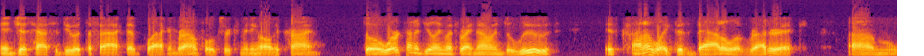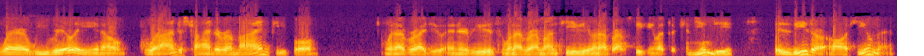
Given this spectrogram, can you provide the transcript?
and just has to do with the fact that black and brown folks are committing all the crime. So what we're kind of dealing with right now in Duluth is kind of like this battle of rhetoric, um, where we really, you know, what I'm just trying to remind people whenever I do interviews, whenever I'm on TV, whenever I'm speaking with the community, is these are all humans.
